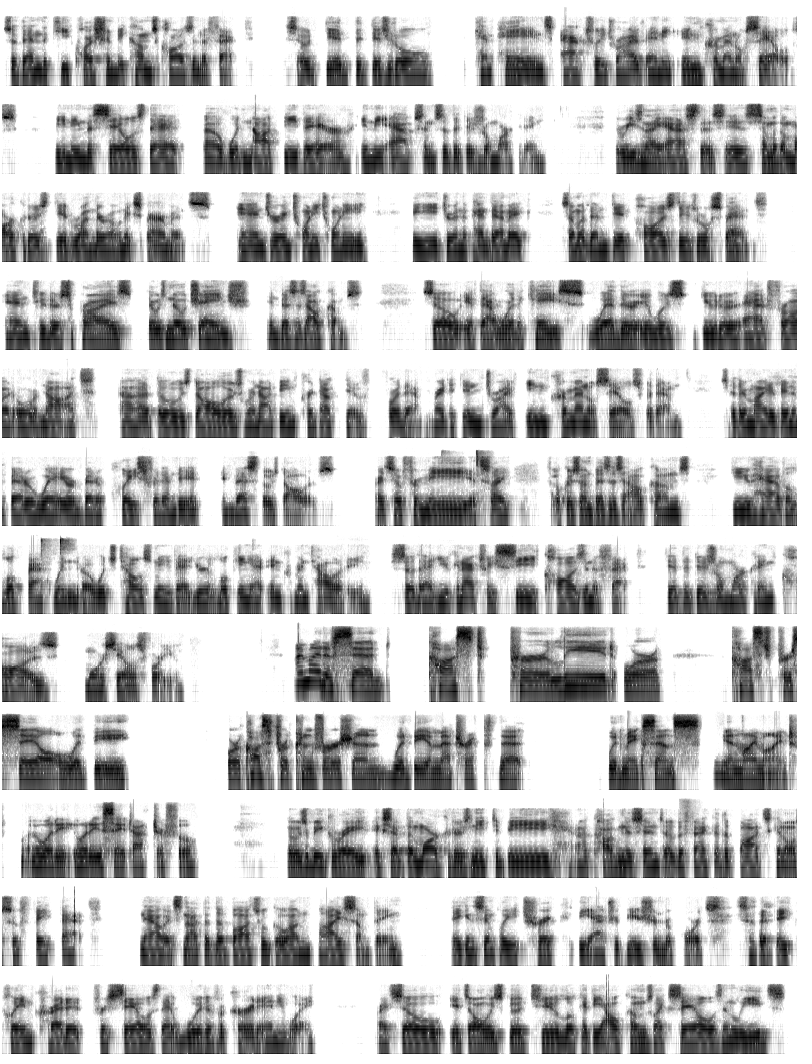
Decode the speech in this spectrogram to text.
So then the key question becomes cause and effect. So did the digital campaigns actually drive any incremental sales, meaning the sales that uh, would not be there in the absence of the digital marketing? The reason I ask this is some of the marketers did run their own experiments. And during 2020, the during the pandemic, some of them did pause digital spend. And to their surprise, there was no change in business outcomes. So if that were the case, whether it was due to ad fraud or not, uh, those dollars were not being productive for them, right? It didn't drive incremental sales for them. So there might have been a better way or a better place for them to invest those dollars, right? So for me, it's like focus on business outcomes. Do you have a look back window, which tells me that you're looking at incrementality so that you can actually see cause and effect? Did the digital marketing cause more sales for you? I might have said cost per lead or cost per sale would be, or cost per conversion would be a metric that would make sense in my mind. What do you, what do you say, Dr. Fou? Those would be great, except the marketers need to be uh, cognizant of the fact that the bots can also fake that. Now, it's not that the bots will go out and buy something. They can simply trick the attribution reports so that they claim credit for sales that would have occurred anyway right? So it's always good to look at the outcomes like sales and leads,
